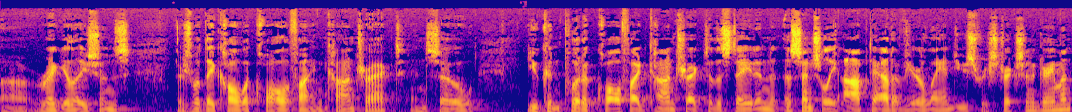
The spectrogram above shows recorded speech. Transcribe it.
uh, regulations there's what they call a qualifying contract. And so you can put a qualified contract to the state and essentially opt out of your land use restriction agreement.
